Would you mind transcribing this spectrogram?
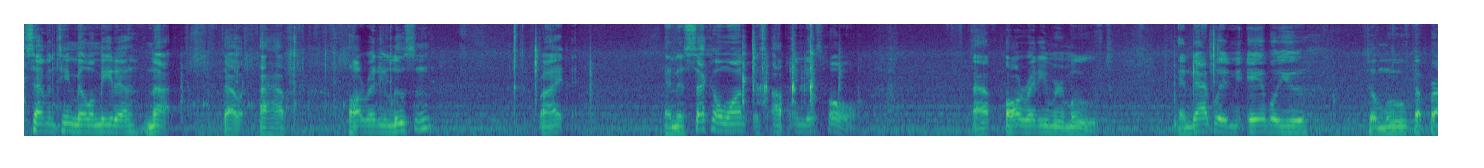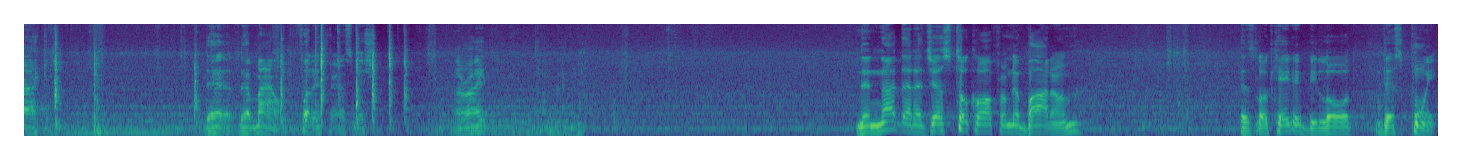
17 millimeter nut that I have already loosened, right? And the second one is up in this hole. I've already removed. And that will enable you to move the bracket, the, the mount for the transmission. All right? The nut that I just took off from the bottom is located below this point.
